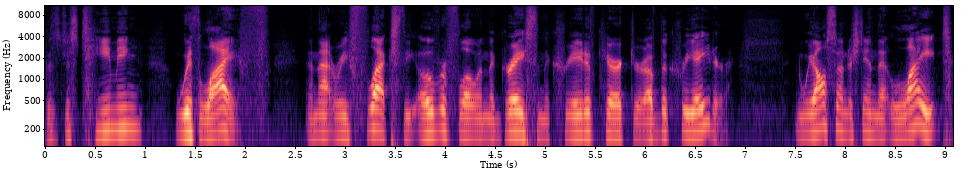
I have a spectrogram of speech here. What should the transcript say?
that's just teeming with life, and that reflects the overflow and the grace and the creative character of the Creator. And we also understand that light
